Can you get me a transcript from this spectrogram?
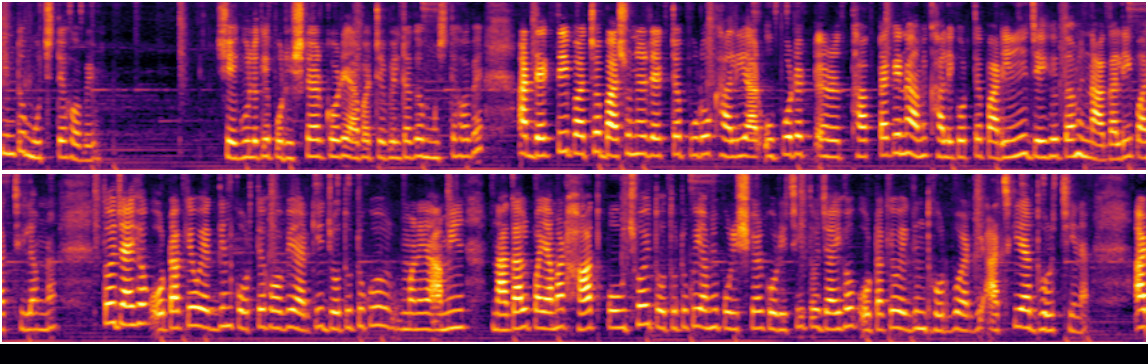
কিন্তু মুছতে হবে। সেগুলোকে পরিষ্কার করে আবার টেবিলটাকে মুছতে হবে। আর দেখতেই পাচ্ছ, বাসনের রেকটা পুরো খালি আর উপরের থাকটাকে না আমি খালি করতে পারিনি, যেহেতু আমি নাগালই পাচ্ছিলাম না। তো যাই হোক, ওটাকেও একদিন করতে হবে আর কি। যতটুকু মানে আমি নাগাল পাই, আমার হাত পৌঁছয়, ততটুকুই আমি পরিষ্কার করেছি। তো যাই হোক, ওটাকেও একদিন ধরবো আর কি। আজকে আর ধরছি না। আর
